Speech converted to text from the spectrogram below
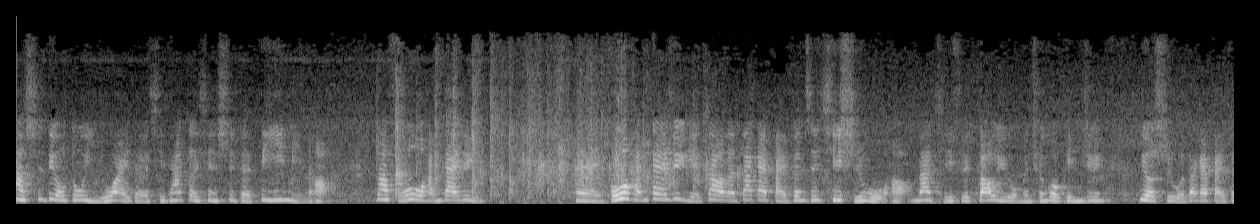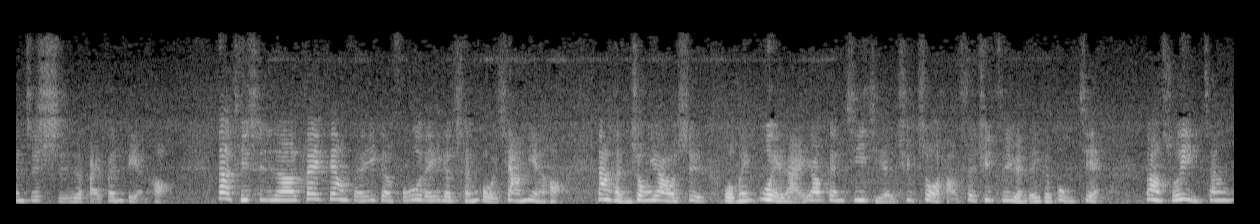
那是六都以外的其他各县市的第一名哈，那服务涵盖率，嘿，服务涵盖率也到了大概百分之七十五哈，那其实高于我们全国平均六十五，大概百分之十的百分点哈。那其实呢，在这样的一个服务的一个成果下面哈，那很重要是我们未来要更积极的去做好社区资源的一个布建。那所以彰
